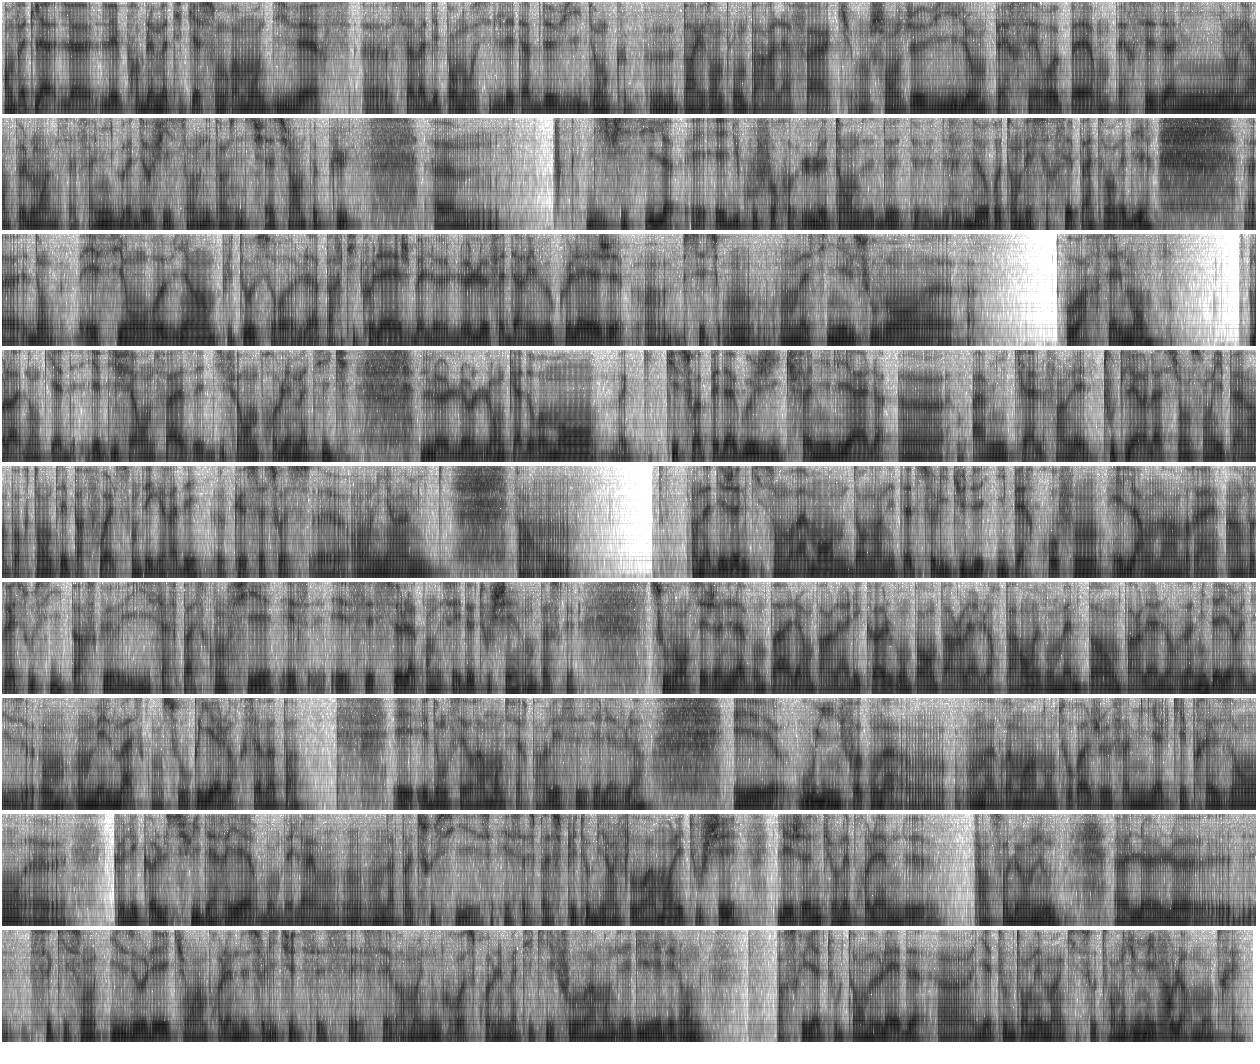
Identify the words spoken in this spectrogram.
En fait, la, la, les problématiques, elles sont vraiment diverses. Euh, ça va dépendre aussi de l'étape de vie. Donc, euh, par exemple, on part à la fac, on change de ville, on perd ses repères, on perd ses amis, on est un peu loin de sa famille. Bah, D'office, on est dans une situation un peu plus euh, difficile et, et, du coup, il faut le temps de, de, de, de, retomber sur ses pattes, on va dire. Donc, et si on revient plutôt sur la partie collège, bah, le, le, le, fait d'arriver au collège, on, on, assimile souvent au harcèlement voilà, donc il y, a, différentes phases et différentes problématiques. L'encadrement, le, qu'il soit pédagogique, familial, euh, amical, toutes les relations sont hyper importantes et parfois elles sont dégradées, euh, que ça soit euh, en lien amical. Enfin, on, a des jeunes qui sont vraiment dans un état de solitude hyper profond et là on a un vrai, un vrai souci parce qu'ils ne savent pas se confier et c'est ceux-là qu'on essaye de toucher hein, parce que souvent ces jeunes-là vont pas aller en parler à l'école, vont pas en parler à leurs parents, ils vont même pas en parler à leurs amis. D'ailleurs ils disent on, on, met le masque, on sourit alors que ça va pas. Et, et donc c'est vraiment de faire parler ces élèves-là. Et oui, une fois qu'on a, on a vraiment un entourage familial qui est présent, euh, que l'école suit derrière, bon, ben là, on n'a pas de souci et, et, ça se passe plutôt bien. Il faut vraiment aller toucher les jeunes qui ont des problèmes de. Enfin, selon nous, euh, le, le, ceux qui sont isolés, qui ont un problème de solitude, c'est vraiment une grosse problématique et il faut vraiment délier les langues parce qu'il y a tout le temps de l'aide, euh, il y a tout le temps des mains qui sont tendues, mais il faut leur montrer.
